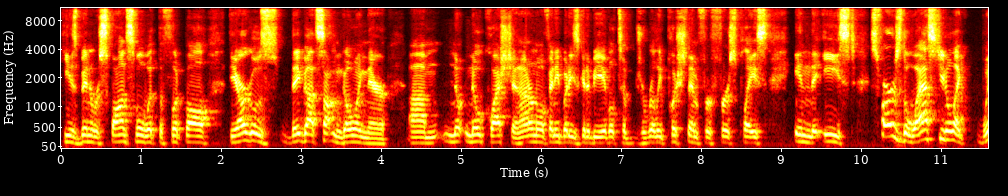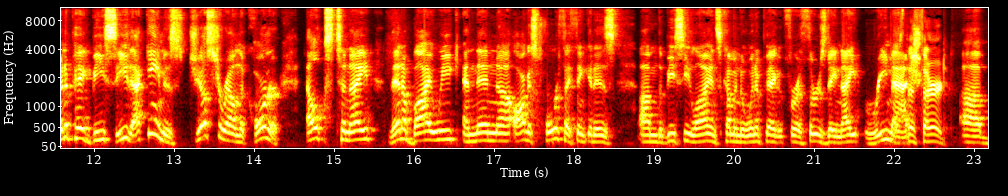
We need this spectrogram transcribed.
He has been responsible with the football. The Argos, they've got something going there. Um, no, no question. I don't know if anybody's going to be able to, to really push them for first place in the East. As far as the West, you know, like Winnipeg, BC, that game is just around the corner. Elks tonight, then a bye week, and then uh, August 4th, I think it is. Um, the BC Lions coming to Winnipeg for a Thursday night rematch. That's the third. Uh,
